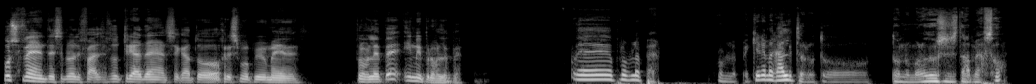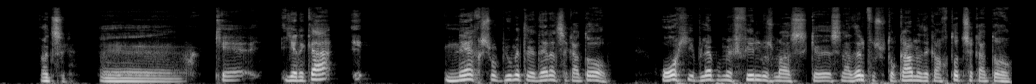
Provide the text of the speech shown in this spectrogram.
Πώς φαίνεται στην πρώτη φάση αυτό το 31% χρησιμοποιούμε ήδη; Προβλέπε ή μη προβλέπε; Ε, προβλέπε. προβλέπε. Και είναι μεγαλύτερο το, το νούμερο, δεν συζητάμε αυτό. Έτσι. Ε, και γενικά ε, ναι χρησιμοποιούμε 31% όχι βλέπουμε φίλους μας και συναδέλφους που το κάνουν 18%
